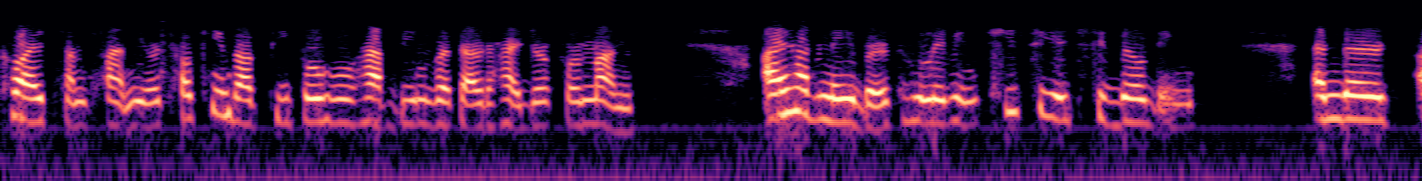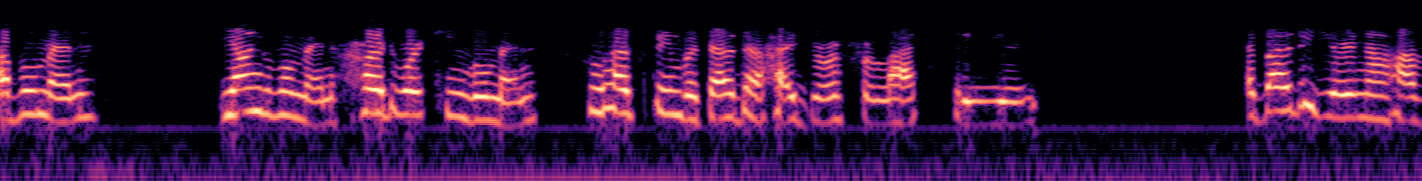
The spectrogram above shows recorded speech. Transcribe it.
quite some time. You're talking about people who have been without hydro for months. I have neighbors who live in TCHC buildings, and there's a woman, young woman, hardworking woman, who has been without a hydro for last three years. About a year and a half,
